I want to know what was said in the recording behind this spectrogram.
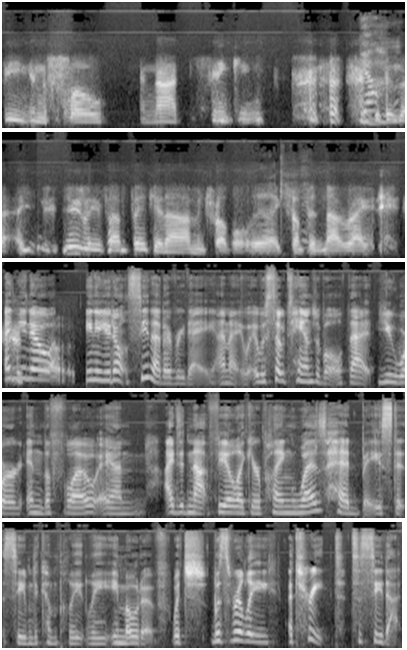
being in the flow and not thinking. Yeah. because I, usually if I'm thinking oh, I'm in trouble, like something's not right. And you know, uh, you know, you don't see that every day, and I, it was so tangible that you were in the flow, and I did not feel like you're playing Wes head based. It seemed completely emotive, which was really a treat to see that.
